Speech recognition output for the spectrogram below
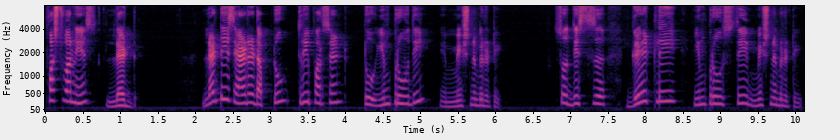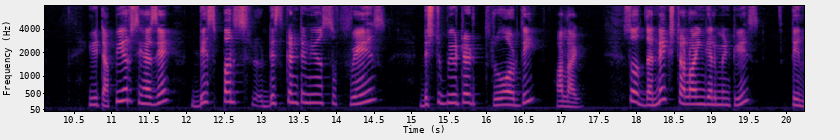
First one is lead. Lead is added up to 3 percent to improve the machinability. So, this uh, greatly improves the machinability. It appears as a dispersed discontinuous phase distributed throughout the alloy. So, the next alloying element is tin.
